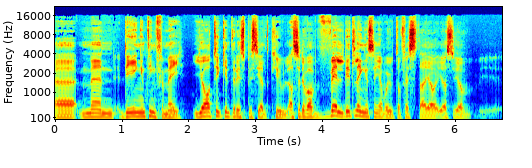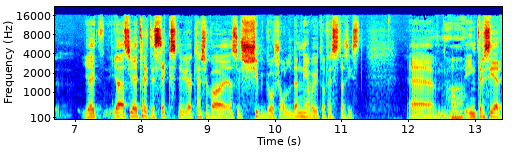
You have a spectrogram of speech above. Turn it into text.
Eh, men det är ingenting för mig. Jag tycker inte det är speciellt kul. Alltså, det var väldigt länge sedan jag var ute och festade. Jag, jag, jag, jag, är, jag, alltså, jag är 36 nu. Jag kanske var alltså, 20-årsåldern när jag var ute och festade sist. Eh, det, intresserar,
